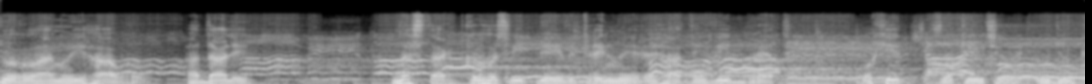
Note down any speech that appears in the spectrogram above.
до Руану і Гавру, а далі на старт кругосвітньої вітрильної регати Відбред. Похід закінчили у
